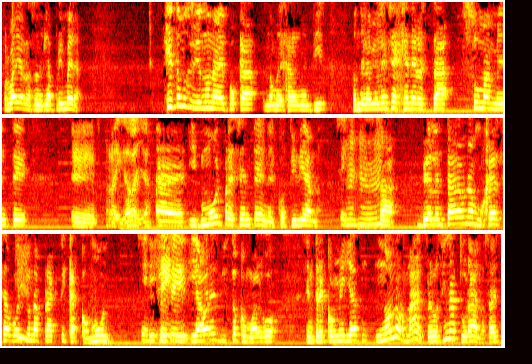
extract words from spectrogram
por varias razones. La primera, si estamos viviendo una época, no me dejarás mentir, donde la violencia de género está sumamente eh, Arraigada ya. eh, y muy presente en el cotidiano. Sí. O sea, violentar a una mujer se ha vuelto una práctica común. Sí. Y, y- Sí. y- y ahora es visto como algo, entre comillas, no normal, pero sí natural. O sea, es.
